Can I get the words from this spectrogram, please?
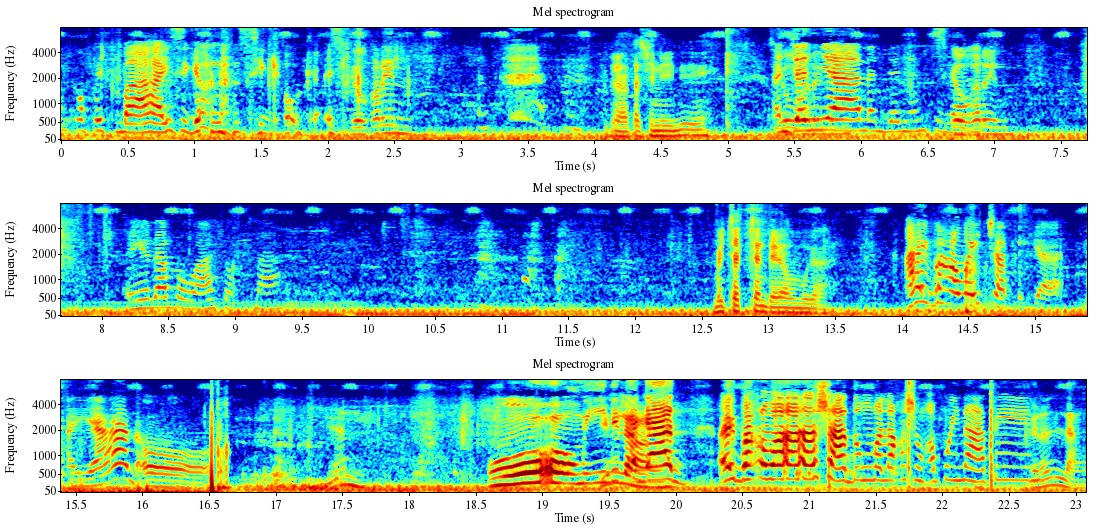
Ang kapitbahay, sigaw ng sigaw guys. Sigaw ka rin. Yata si Nini eh. Sigaw Andyan ka rin. yan, andyan yan sila. Sigaw ka rin. Ayun na, pumasok na. May chat yan, tinan mo ba? Ay, baka may chat ka. Ayan, oh. Yan. Oh, umiinit Yun lang. agad. Ay, baka masyadong malakas yung apoy natin. Ganun lang.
